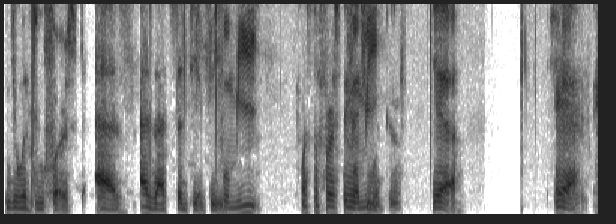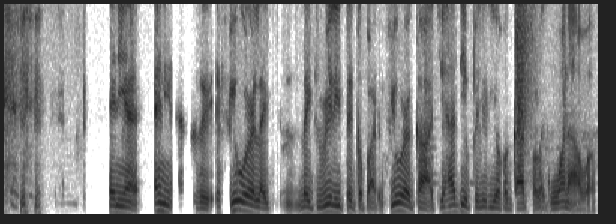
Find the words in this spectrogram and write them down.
you would do first as as that sentient being? for me, What's the first thing that you would do? Yeah. Yeah. any any if you were like like really think about it if you were a god you had the ability of a god for like one hour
